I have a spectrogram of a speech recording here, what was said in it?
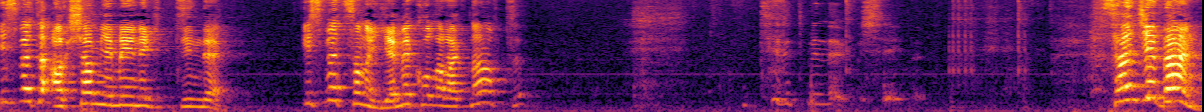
İsmet'e akşam yemeğine gittiğinde İsmet sana yemek olarak ne yaptı? Trit mi ne bir şeydi. Sence ben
